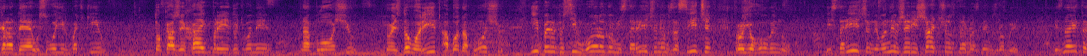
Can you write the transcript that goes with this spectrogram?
краде у своїх батьків, то каже, хай прийдуть вони на площу, тобто до воріт або на площу, і перед усім городом і старейшинам засвідчать про його вину. І старейшини вони вже рішать, що треба з ним зробити. І знаєте,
